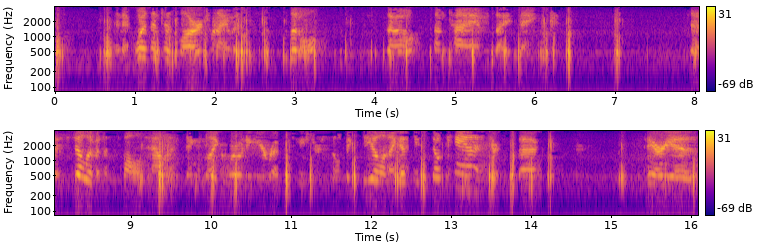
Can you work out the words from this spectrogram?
and it wasn't as large when I was little, so sometimes I think that I still live in a small town and things like ruining your reputation are still a big deal, and I guess you still can in certain areas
